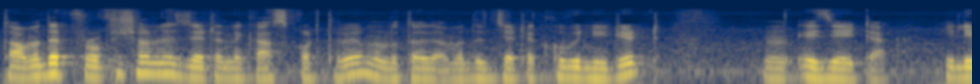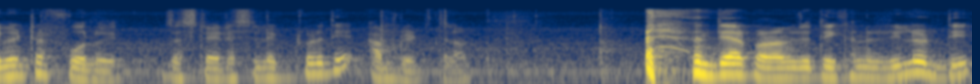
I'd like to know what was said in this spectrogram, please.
তো আমাদের প্রফেশনাল যেটা নিয়ে কাজ করতে হবে, মূলত আমাদের যেটা খুবই নিডেড এই যে এটা এলিমেন্টার ফুল উইথ জাস্ট এটা সিলেক্ট করে দিয়ে আপডেট দিলাম। দেওয়ার পর আমি যদি এখানে রিলোড দিই,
